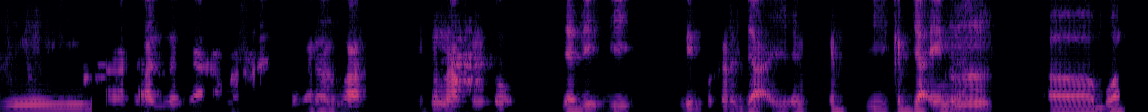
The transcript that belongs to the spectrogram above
hmm. nah, negara negara luar itu napi itu jadi di dipekerjain dikerjain ya. hmm. uh, buat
